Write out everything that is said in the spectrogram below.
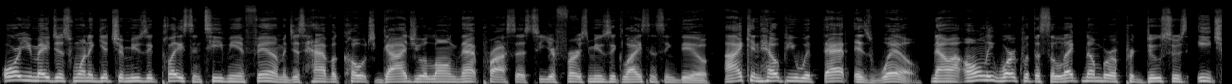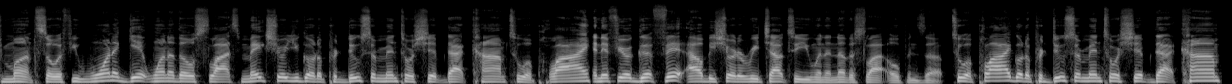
or you may just want to get your music placed in TV and film and just have a coach guide you along that process to your first music licensing deal, I can help you with that as well well. Now, I only work with a select number of producers each month. So if you want to get one of those slots, make sure you go to producermentorship.com to apply. And if you're a good fit, I'll be sure to reach out to you when another slot opens up. To apply, go to producermentorship.com.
